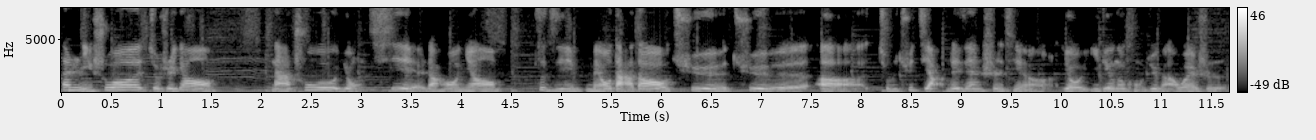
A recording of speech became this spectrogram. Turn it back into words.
但是你说就是要拿出勇气，然后你要自己没有达到，去去呃，就是去讲这件事情，有一定的恐惧感，我也是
